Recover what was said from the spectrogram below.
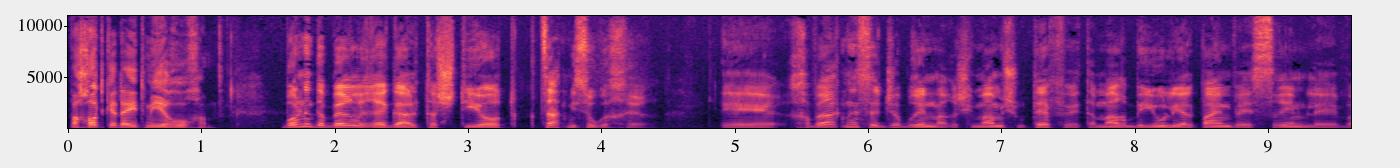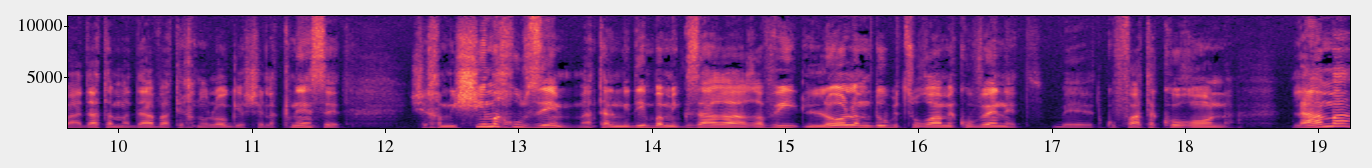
פחות כדאית מירוחם. בואו נדבר לרגע על תשתיות קצת מסוג אחר. חבר הכנסת ג'ברין מהרשימה המשותפת אמר ביולי 2020 לוועדת המדע והטכנולוגיה של הכנסת ש-50% מהתלמידים במגזר הערבי לא למדו בצורה מקוונת בתקופת הקורונה. למה?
